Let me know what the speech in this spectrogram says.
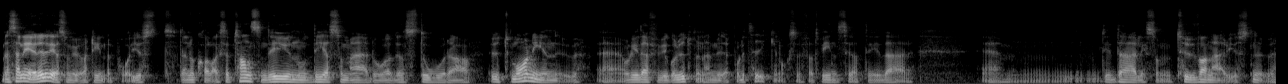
Men sen är det det som vi varit inne på, just den lokala acceptansen. Det är ju nog det som är då den stora utmaningen nu. Eh, och det är därför vi går ut med den här nya politiken också, för att vi inser att det är där ehm, det är där liksom tuvan är just nu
